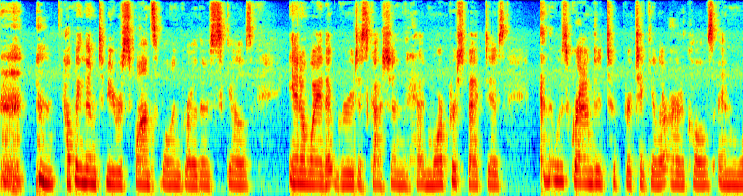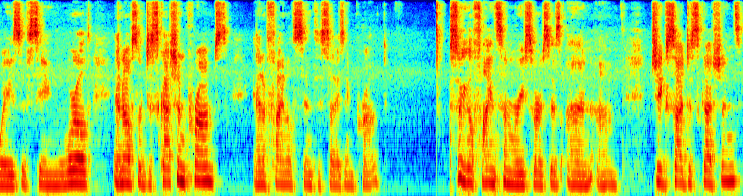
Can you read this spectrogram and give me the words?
helping them to be responsible and grow those skills in a way that grew discussion, that had more perspectives, and that was grounded to particular articles and ways of seeing the world, and also discussion prompts and a final synthesizing prompt. So you'll find some resources on um, jigsaw discussions,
